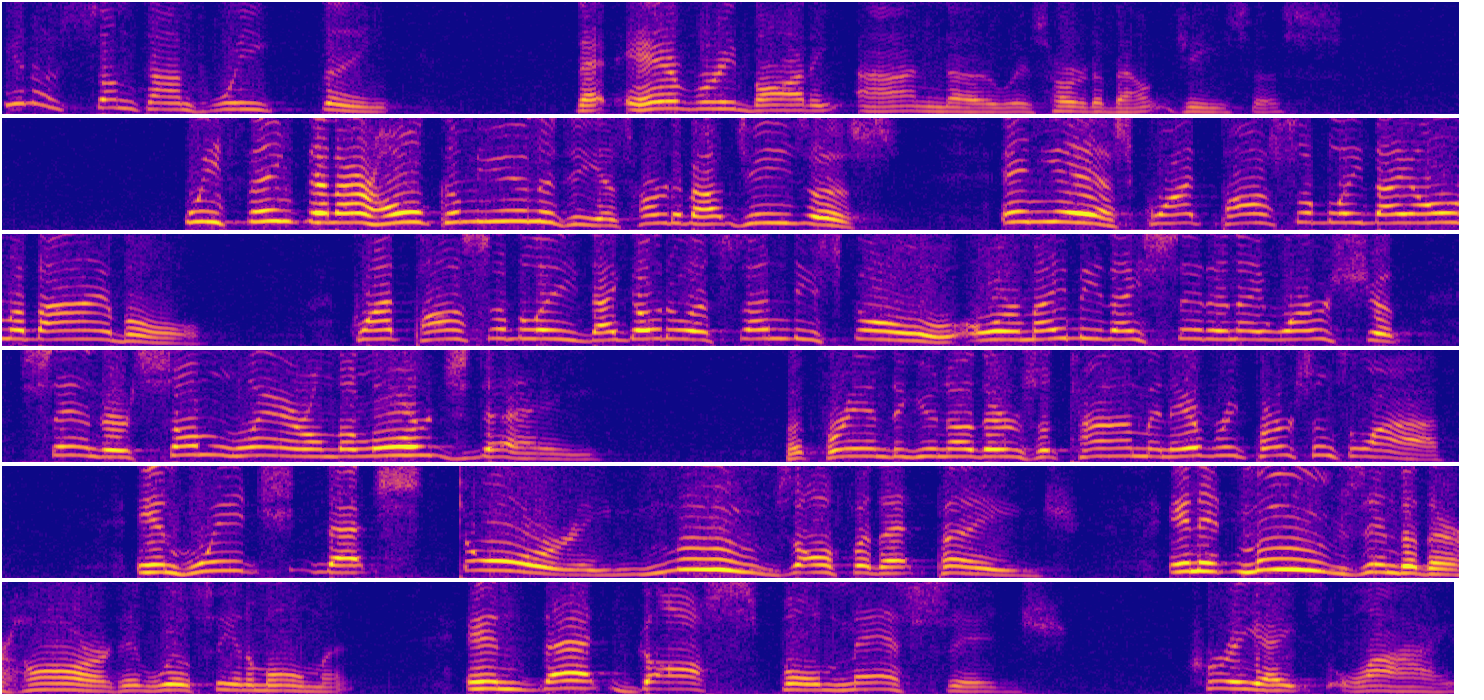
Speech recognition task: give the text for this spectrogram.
You know, sometimes we think that everybody I know has heard about Jesus. We think that our whole community has heard about Jesus. And yes, quite possibly they own a Bible. Quite possibly they go to a Sunday school or maybe they sit in a worship center somewhere on the Lord's day. But friend, do you know there's a time in every person's life in which that story moves off of that page and it moves into their heart, and we'll see in a moment. And that gospel message creates life.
